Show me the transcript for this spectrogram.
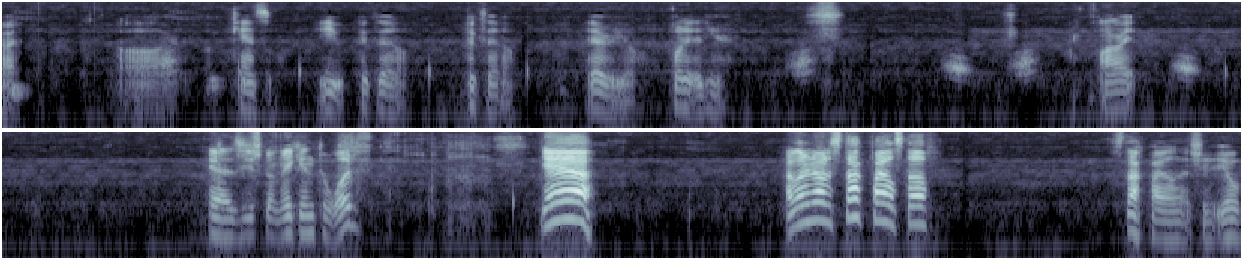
Alright. Uh, cancel. You, pick that up. Pick that up. There we go. Put it in here. Alright. Yeah, is he just gonna make it into wood? Yeah! I learned how to stockpile stuff. Stockpile that shit, yo.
